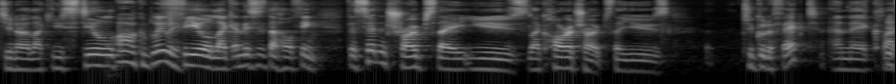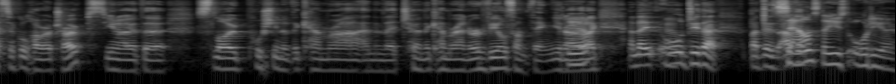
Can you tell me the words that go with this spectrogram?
Do you know, like you still Oh, completely. feel like, and this is the whole thing. There's certain tropes they use, like horror tropes they use to good effect and they're classical horror tropes you know the slow pushing of the camera and then they turn the camera around to reveal something you know Yeah. like and they all do that but there's other, Sounds, they used audio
